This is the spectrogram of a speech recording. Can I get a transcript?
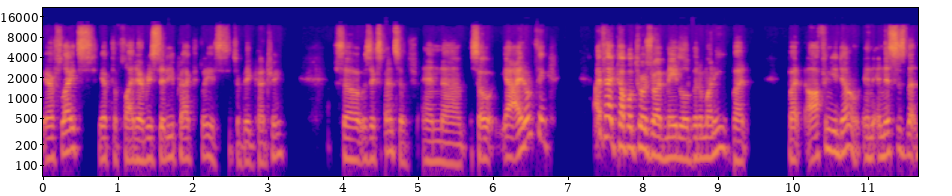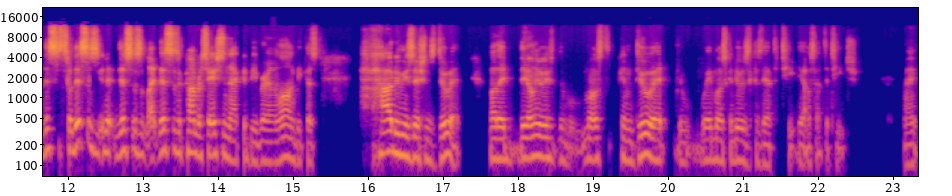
air flights. You have to fly to every city practically. It's such a big country. so it was expensive. And uh, so yeah, I don't think I've had a couple of tours where I've made a little bit of money, but but often you don't. And and this is the this is so this is this is like this is a conversation that could be very long because how do musicians do it? Well, they the only way the most can do it, the way most can do it is because they have to teach. They also have to teach, right?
